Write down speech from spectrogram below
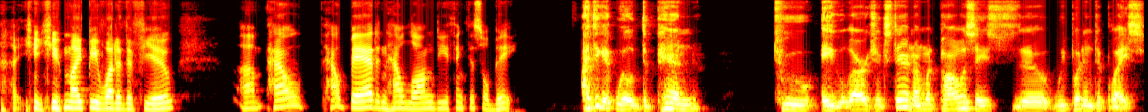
you might be one of the few. Um, how how bad and how long do you think this will be? I think it will depend to a large extent on what policies uh, we put into place.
